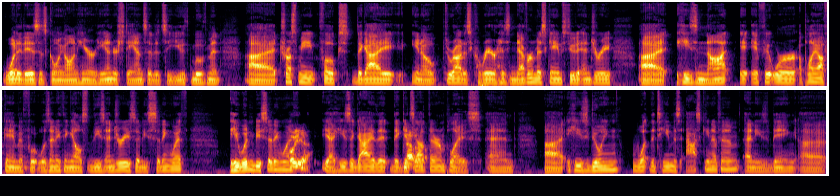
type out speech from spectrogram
what it is that's going on here. He understands that it's a youth movement. Uh, trust me, folks, the guy, you know, throughout his career has never missed games due to injury. Uh, he's not, if it were a playoff game, if it was anything else, these injuries that he's sitting with, he wouldn't be sitting with. Oh yeah, yeah. He's a guy that that gets out there and plays, and uh, he's doing what the team is asking of him, and he's being, uh,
